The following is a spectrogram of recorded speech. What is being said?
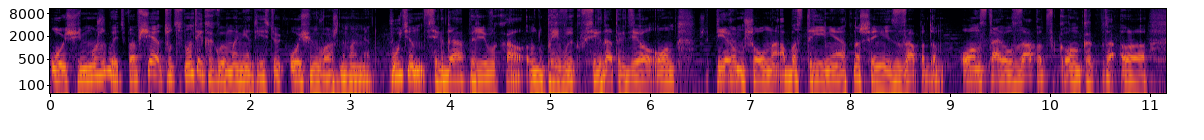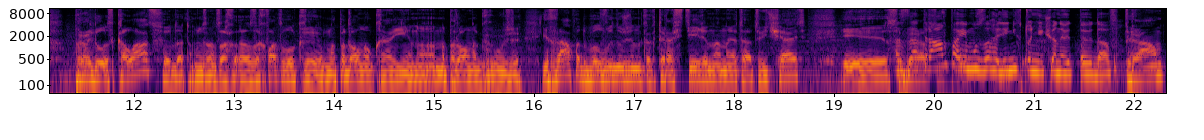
Очень может быть. Вообще, тут смотри, какой момент есть. Очень важный момент. Путин всегда привыкал, ну, привык, всегда так делал. Он первым шел на обострение отношений с Западом. Он ставил Запад, в- он как-то э, проводил эскалацию, да, там, не знаю, зах- захватывал Крым, нападал на Украину, нападал на Грузию. И Запад был вынужден как-то растерянно на это отвечать. И А за собираться Трампа в- йому взагалі ніхто нічого не відповідав. Трамп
